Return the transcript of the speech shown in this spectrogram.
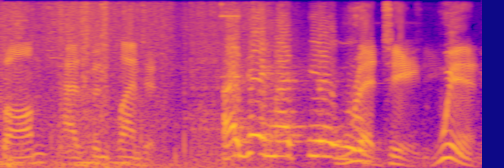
Bomb has been planted. Aja yang mati aku. Red team, win.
